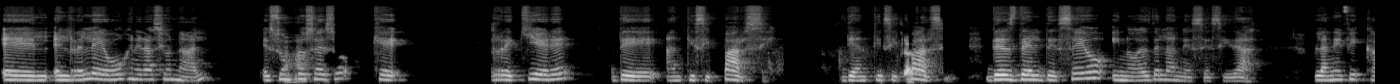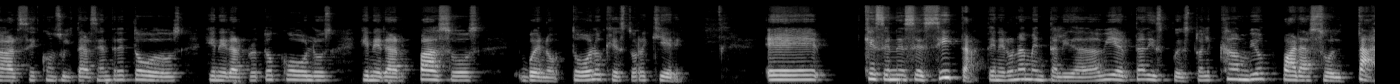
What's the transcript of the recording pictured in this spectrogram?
el, relevo generacional es un proceso que requiere de anticiparse, de anticiparse desde el deseo y no desde la necesidad. Planificarse, consultarse entre todos, generar protocolos, generar pasos, bueno, todo lo que esto requiere. Eh, que se necesita tener una mentalidad abierta, dispuesto al cambio para soltar,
